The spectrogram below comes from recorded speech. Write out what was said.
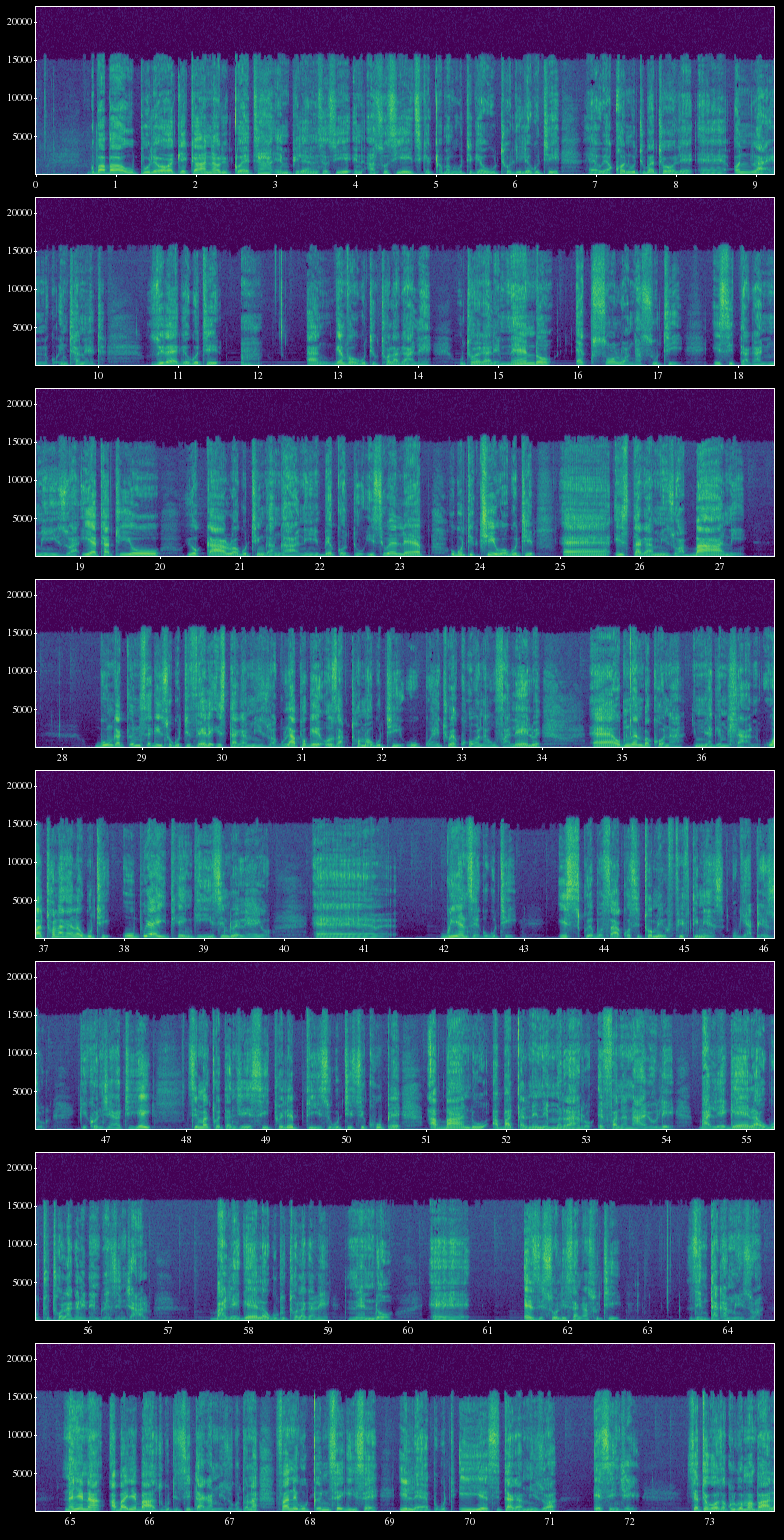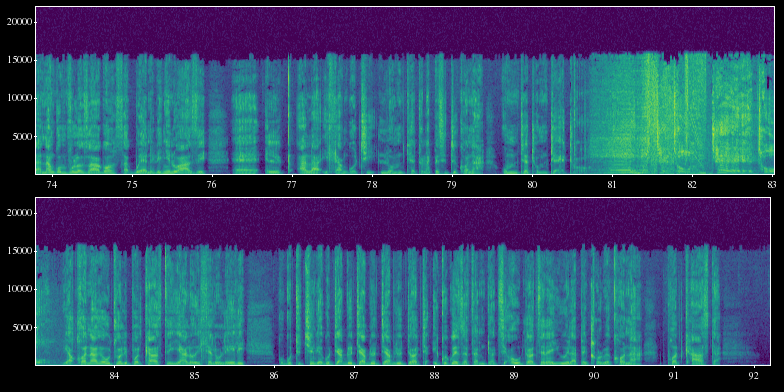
Kubaba uphule wakakekana uliqwetha empilani associate associates. Ngiyaqamba ukuthi ke utholile ukuthi eh, uyakhona ukuthi ubathole eh, online ku internet zwileke ukuthi ah, ngemva kokuthi kutholakale utholakale nento ekusolwa ngasuthi isidakanyimizwa iyathatha iyo yokalwa ukuthi ingangani begodu isiwe lab ukuthi kuchiwe ukuthi eh isidakamizwa bani? Kungaqinisekiswa ukuthi vele isidakamizwa kulapho ke oza kuthoma ukuthi ugwetshwe khona uvalelwe eh ubuncane bakhona iminyaka emihlanu. Watholakala ukuthi ubuya yithengisa into leyo eh kuyenzeka ukuthi isigwebo sakho sithome 15 years ukuya phezulu. Ngikho nje athi hey simaqeda nje sithwele ebudisi ukuthi sikhuphe abantu abaqalene nemiraro efana nayo le. Balekela ukuthi utholakale nento ezinjalo. Balekela ukuthi utholakale nento eh ezisolisa ngasuthi zindakamizwa. Nanyena abanye bazi ukuthi zidakamizwa kodwa fanele kuqinisekise ilab ukuthi iye sidakamizwa esinje. Siyathokoza khulu kwamambala. Nangomvulo zako sakubuya nelinye ilwazi eh eliqala ihlangothi lomthetho. Lapho sithi khona umthetho umthetho umthetho umthetho uyakhona ke uthola i-podcast yalo ihlelo leli ngokuthi uthinge ku-www ikwekwezfm co za lapho ehlolwe khona podcast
